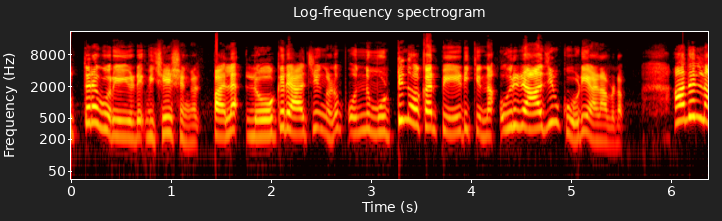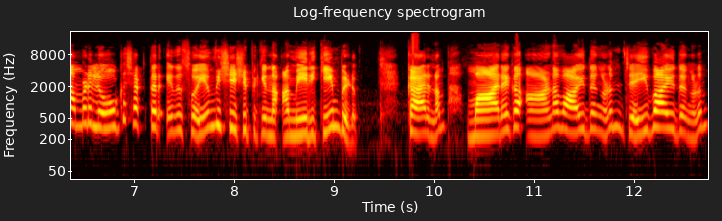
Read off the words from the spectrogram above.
ഉത്തര കൊറിയയുടെ വിശേഷങ്ങൾ. പല ലോകരാജ്യങ്ങളും ഒന്ന് മുട്ടി നോക്കാൻ പേടിക്കുന്ന ഒരു രാജ്യം കൂടിയാണ് അവിടം. അതിൽ നമ്മുടെ ലോകശക്തർ എന്ന് സ്വയം വിശേഷിപ്പിക്കുന്ന അമേരിക്കയും പെടും. കാരണം മാരക ആണവായുധങ്ങളും ജൈവായുധങ്ങളും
